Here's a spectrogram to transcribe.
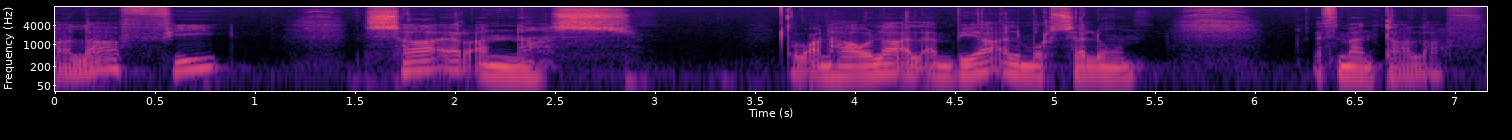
آلاف في سائر الناس. طبعا هؤلاء الأنبياء المرسلون ثمانية آلاف.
